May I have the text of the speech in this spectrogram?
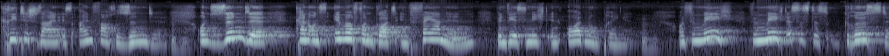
Kritisch sein ist einfach Sünde. Und Sünde kann uns immer von Gott entfernen, wenn wir es nicht in Ordnung bringen. Und für mich, für mich, das ist das Größte.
